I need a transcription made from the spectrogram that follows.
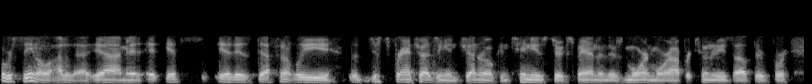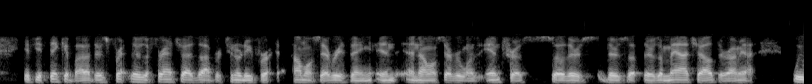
We're seeing a lot of that. Yeah, I mean, it, it's it is definitely just franchising in general continues to expand, and there's more and more opportunities out there for. If you think about it, there's there's a franchise opportunity for almost everything in, in almost everyone's interests. So there's there's a, there's a match out there. I mean, we,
